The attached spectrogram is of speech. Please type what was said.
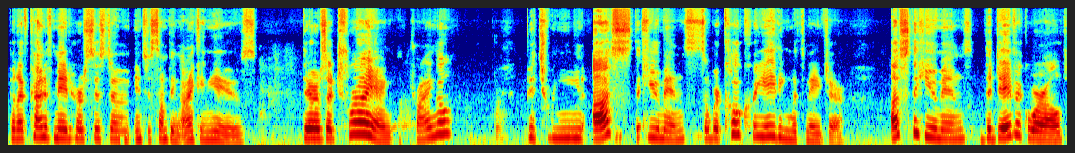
but I've kind of made her system into something I can use. There's a triangle, triangle between us, the humans, so we're co-creating with nature. Us, the humans, the Devic world,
